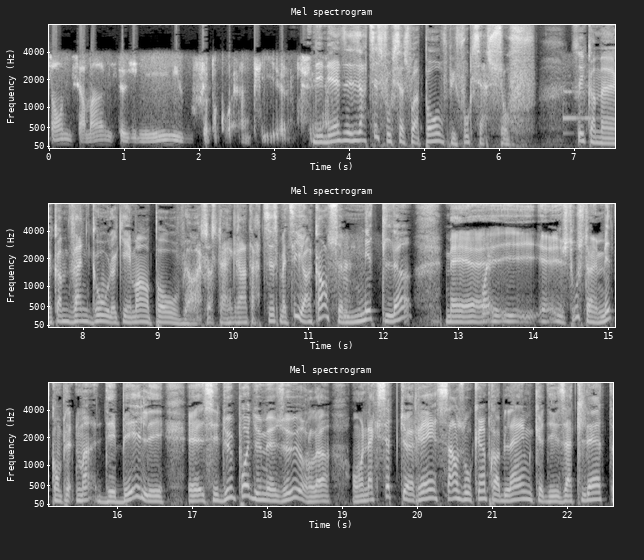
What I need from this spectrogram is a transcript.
sont nécessairement les États-Unis ou je sais pas quoi. Hein, puis, euh, les, les, artistes, il faut que ça soit pauvre, puis il faut que ça souffre. C'est comme un, comme Van Gogh là, qui est mort pauvre. Ça, c'est un grand artiste. Mais tu sais, il y a encore ce mm. mythe-là. Mais euh, je trouve que c'est un mythe complètement débile. Et euh, ces deux poids, deux mesures, là, on accepterait sans aucun problème que des athlètes,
